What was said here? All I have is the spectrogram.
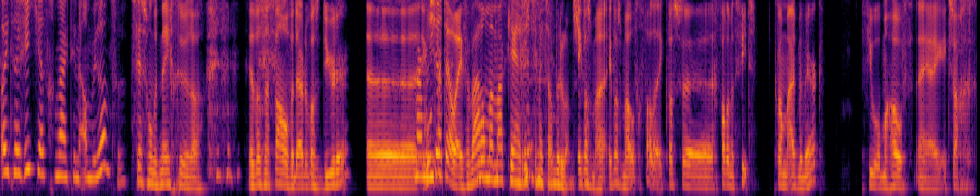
ooit een ritje hebt gemaakt in de ambulance. 690 euro. dat was na 12, daardoor was het duurder. Eh, Maar ik, moet Koen, vertel even, waarom eh, maak jij een ritje met de ambulance? ik, was me, ik was mijn hoofd gevallen. Ik was eh, gevallen met fiets. Ik kwam uit mijn werk. Viel op mijn hoofd. Nou ja, ik zag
